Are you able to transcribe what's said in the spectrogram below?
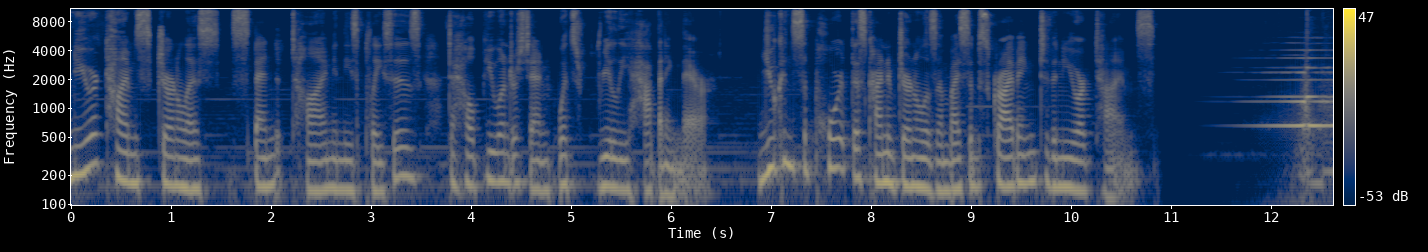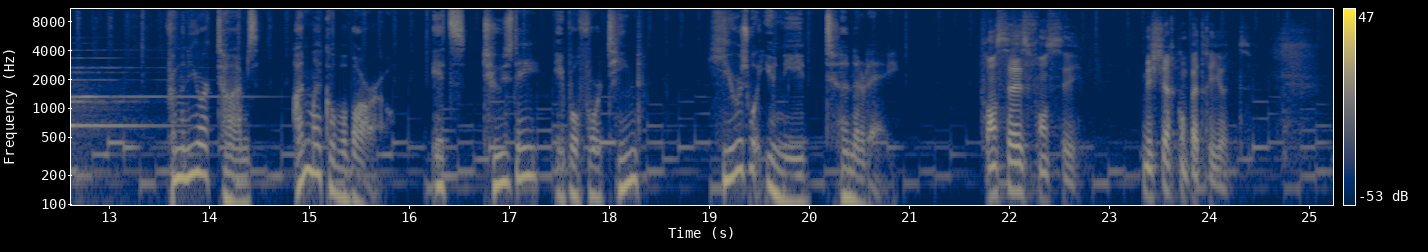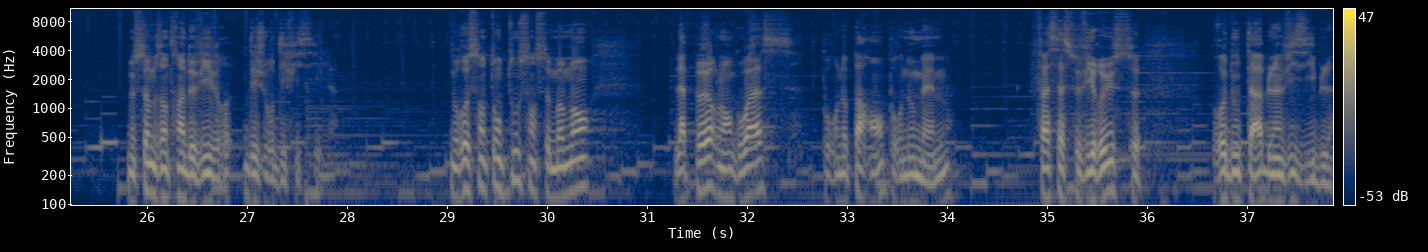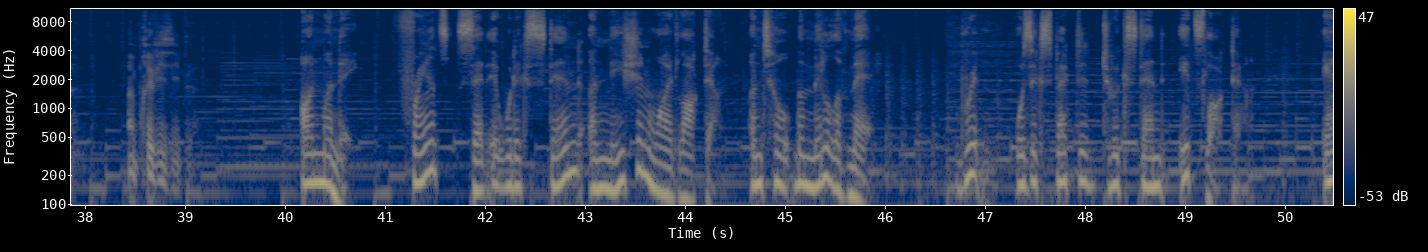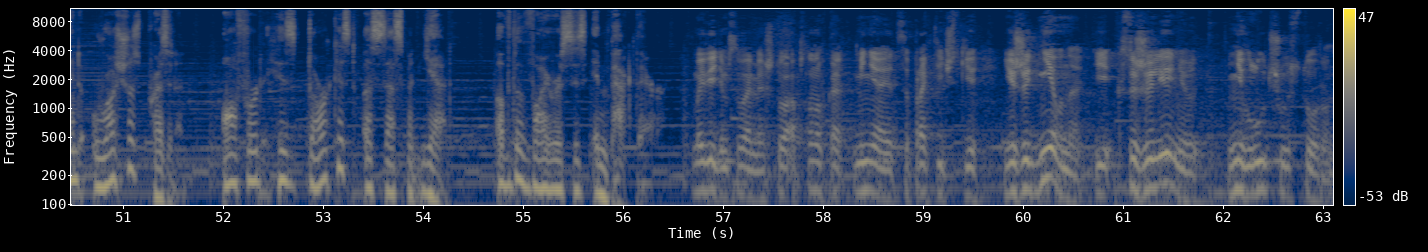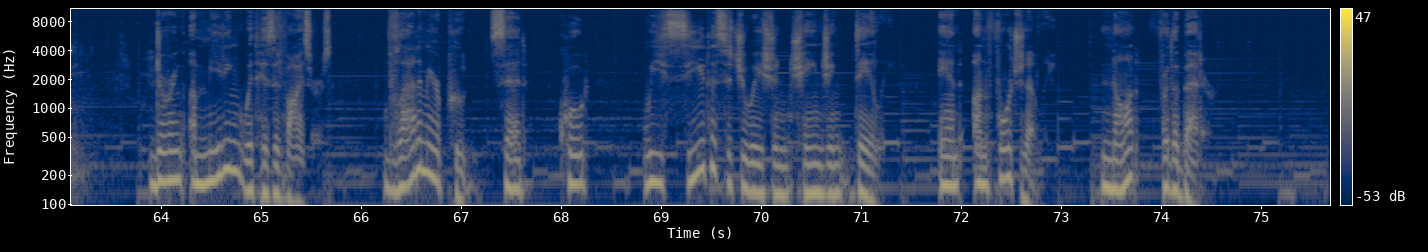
New York Times journalists spend time in these places to help you understand what's really happening there. You can support this kind of journalism by subscribing to the New York Times. From the New York Times, I'm Michael Barbaro. It's Tuesday, April 14th. Here's what you need to know today. Françaises, Français, mes chers compatriotes, nous sommes en train de vivre des jours difficiles. Nous ressentons tous en ce moment la peur, l'angoisse pour nos parents, pour nous-mêmes, face à ce virus redoutable, invisible, imprévisible. On Monday, France said it would extend a nationwide lockdown until the middle of May. Britain was expected to extend its lockdown, and Russia's president offered his darkest assessment yet of the virus's impact there. Мы видим с вами, что обстановка меняется практически ежедневно и, к сожалению, не в лучшую сторону. During a meeting with his advisors, Vladimir Putin said, quote, We see the situation changing daily, and unfortunately, not for the better.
